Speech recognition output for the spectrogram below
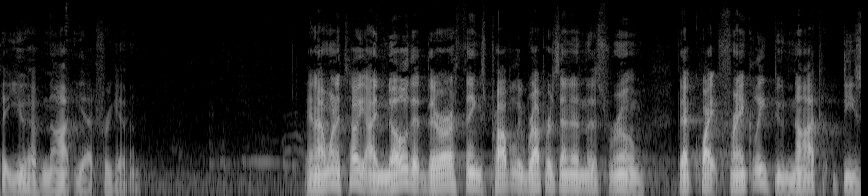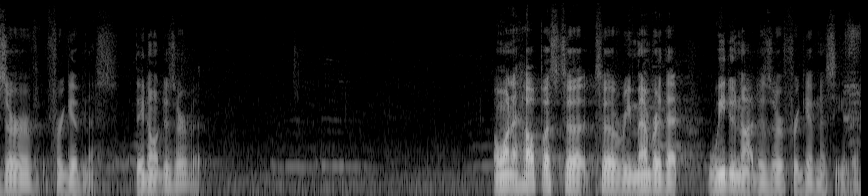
that you have not yet forgiven? And I want to tell you, I know that there are things probably represented in this room that, quite frankly, do not deserve forgiveness. They don't deserve it. I want to help us to, to remember that we do not deserve forgiveness either.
